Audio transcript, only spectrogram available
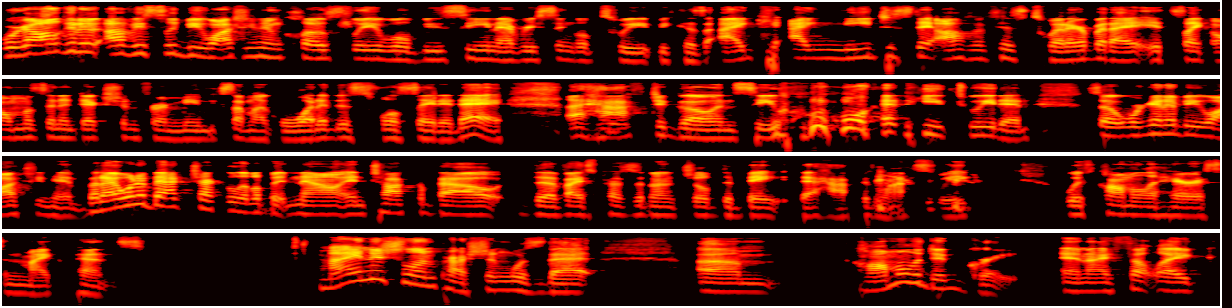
we're all gonna obviously be watching him closely. We'll be seeing every single tweet because I ca- I need to stay off of his Twitter, but I it's like almost an addiction for me because I'm like, what did this fool say today? I mm. have to go and see what he tweeted. So we're gonna be watching him. But I want to backtrack a little bit now and talk about the vice presidential debate that happened last week with Kamala Harris and Mike Pence. My initial impression was that um, Kamala did great, and I felt like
